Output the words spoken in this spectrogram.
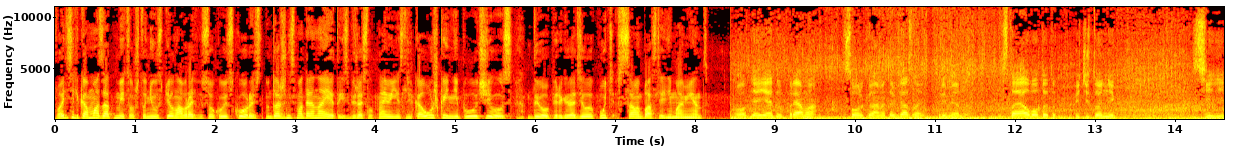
Водитель КАМАЗа отметил, что не успел набрать высокую скорость, но даже несмотря на это, избежать столкновения с легковушкой не получилось. Део перегородил путь в самый последний момент. Вот я еду прямо 40 км в час примерно. Стоял вот этот пятитонник синий.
